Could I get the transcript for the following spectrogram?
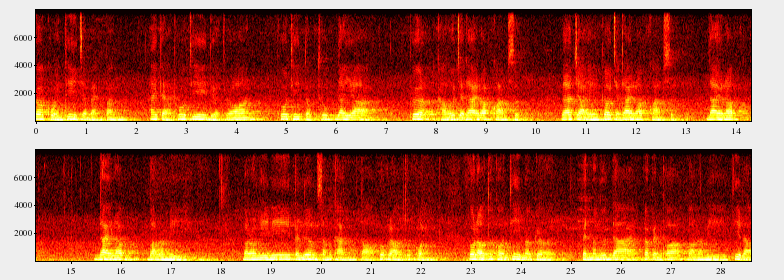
ก็ควรที่จะแบ่งปัน ให้แก่ผู้ที่เดือดร้อน ผู้ที่ตกทุกข์ได้ยาก เพื่อเขาจะได้รับความสุข และใจก็จะได้รับความสุข ได้รับ ได้รับบารมี บารมีนี้เป็นเรื่องสำคัญต่อพวกเราทุกคน พวกเราทุกคนที่มาเกิดเป็นมนุษย์ได้ก็เป็นเพราะบารมีที่เรา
